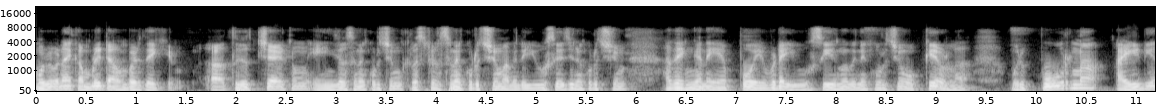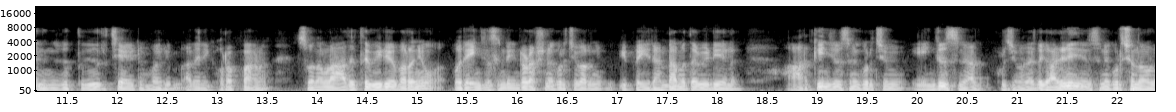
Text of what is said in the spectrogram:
മുഴുവനായി കംപ്ലീറ്റ് ആകുമ്പോഴത്തേക്കും തീർച്ചയായിട്ടും ഏഞ്ചൽസിനെ കുറിച്ചും ക്രിസ്റ്റൽസിനെ കുറിച്ചും അതിന്റെ യൂസേജിനെ കുറിച്ചും അതെങ്ങനെ എപ്പോൾ എവിടെ യൂസ് ചെയ്യുന്നതിനെ കുറിച്ചും ഒക്കെയുള്ള ഒരു പൂർണ ഐഡിയ നിങ്ങൾക്ക് തീർച്ചയായിട്ടും വരും. അതെനിക്ക് ഉറപ്പാണ്. സോ നമ്മൾ ആദ്യത്തെ വീഡിയോ പറഞ്ഞു ഒരു ഏഞ്ചൽസിന്റെ ഇൻട്രൊഡക്ഷനെ കുറിച്ച് പറഞ്ഞു. ഇപ്പോൾ ഈ രണ്ടാമത്തെ വീഡിയോയിൽ ആർക്ക് ഏഞ്ചൽസിനെ കുറിച്ചും ഏഞ്ചൽസിനെ കുറിച്ചും അതായത് ഗാർഡിയൻ ഏഞ്ചൽസിനെ കുറിച്ചും നമ്മൾ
